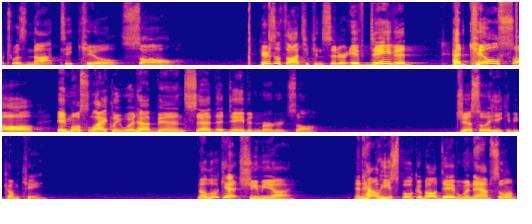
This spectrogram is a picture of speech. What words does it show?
which was not to kill Saul. Here's a thought to consider. If David had killed Saul, it most likely would have been said that David murdered Saul just so that he could become king. Now look at Shimei and how he spoke about David when Absalom.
